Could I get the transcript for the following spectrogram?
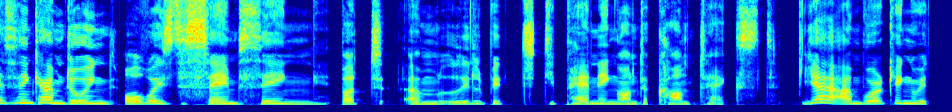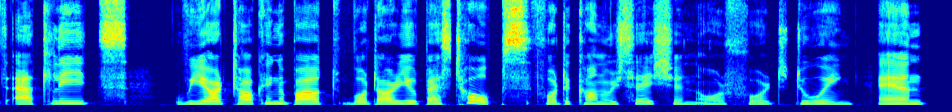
I think I'm doing always the same thing, but a little bit depending on the context. Yeah, I'm working with athletes. We are talking about what are your best hopes for the conversation or for the doing. And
